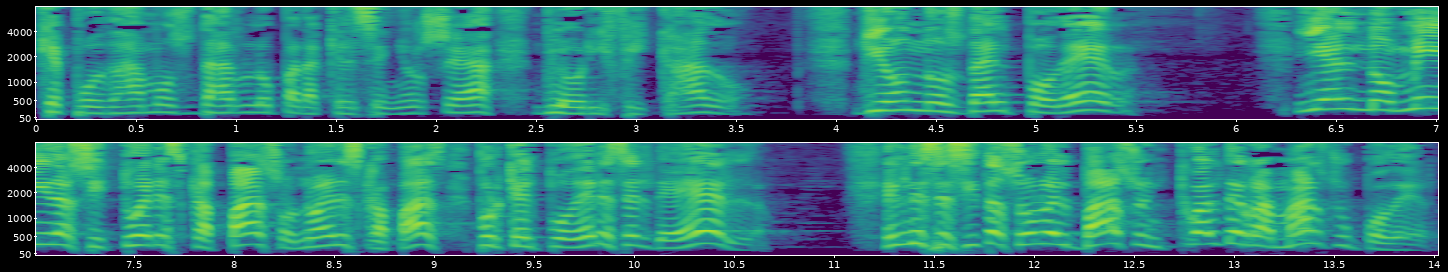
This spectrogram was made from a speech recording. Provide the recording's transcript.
que podamos darlo para que el Señor sea glorificado. Dios nos da el poder. Y Él no mira si tú eres capaz o no eres capaz, porque el poder es el de Él. Él necesita solo el vaso en cual derramar su poder.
